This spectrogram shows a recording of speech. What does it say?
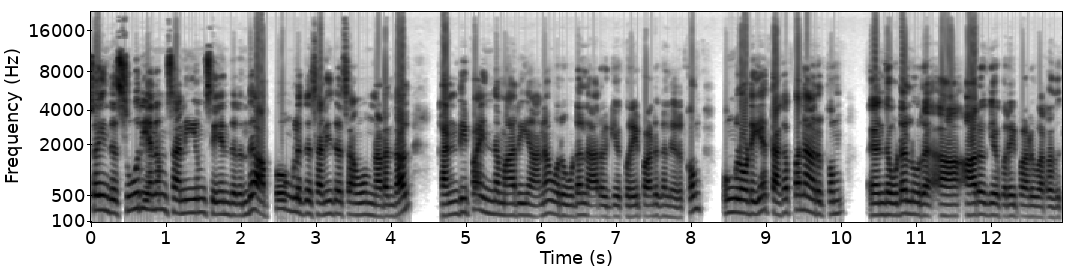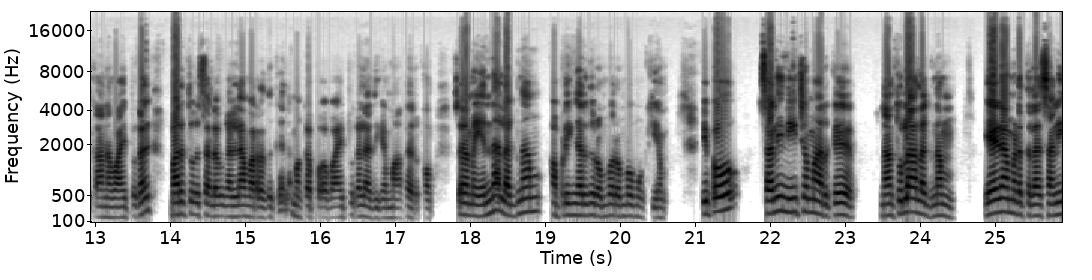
ஸோ இந்த சூரியனும் சனியும் சேர்ந்திருந்து அப்போ உங்களுக்கு சனி தசாவும் நடந்தால் கண்டிப்பா இந்த மாதிரியான ஒரு உடல் ஆரோக்கிய குறைபாடுகள் இருக்கும். உங்களுடைய தகப்பனாருக்கும் இந்த உடல் உற ஆரோக்கிய குறைபாடு வர்றதுக்கான வாய்ப்புகள் மருத்துவ செலவுகள்லாம் வர்றதுக்கு நமக்கு அப்போ வாய்ப்புகள் அதிகமாக இருக்கும். ஸோ நம்ம என்ன லக்னம் அப்படிங்கிறது ரொம்ப ரொம்ப முக்கியம். இப்போ சனி நீச்சமா இருக்கு. நான் துலா லக்னம். ஏழாம் இடத்துல சனி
